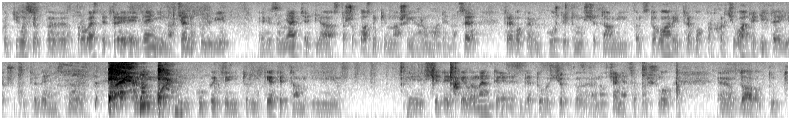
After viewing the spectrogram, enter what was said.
хотілося б е, провести триденні навчально-польові заняття для старшокласників нашої громади. На це треба певні кошти, тому що там і канцтовари, і треба прохарчувати дітей, якщо це триденні збори, і купити і турнікети там, і, ще деякі елементи для того, щоб навчання це пройшло вдало. Тут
